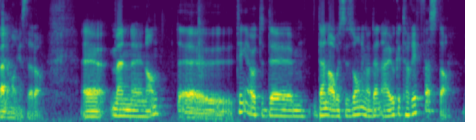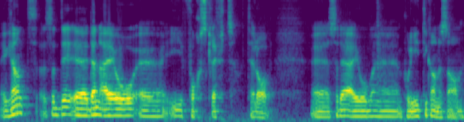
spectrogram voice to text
veldig mange steder. Eh, men en annen eh, ting er jo at det, den arbeidstidsordninga den er jo ikke tariffesta. Så det, eh, den er jo i forskrift til lov. Så det er jo politikerne som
